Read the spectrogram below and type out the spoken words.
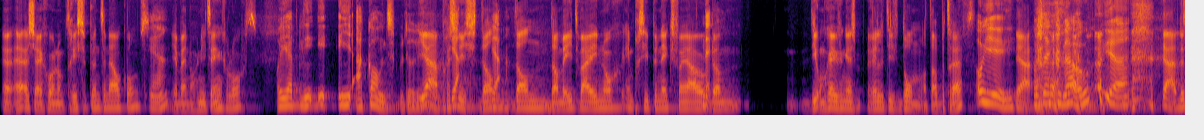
uh, als jij gewoon op trieste.nl komt, ja. je bent nog niet ingelogd. Oh, je hebt niet in je account bedoel je? Ja, precies. Dan, Dan, dan weten wij nog in principe niks van jou. Dan, die omgeving is relatief dom wat dat betreft. Oh jee, ja. wat zeg je nou? ja, ja dus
